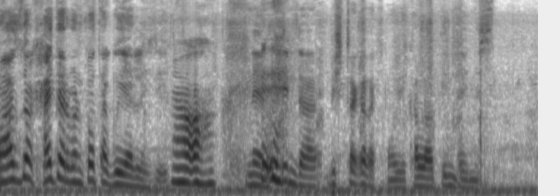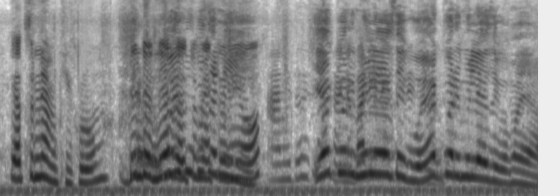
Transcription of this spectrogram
মাছ দেওয়া খাইতে পারবেন কথা হ্যাঁ। তিনটা বিশ টাকা রাখব খালা তিনটাই নিচ্ছে এত নিয়ে আমি কি করুম? তিনটে নিয়ে যাই তুমি একটা নিও। একবার মিলে যাইব একবার মিলে যাইব মায়া।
